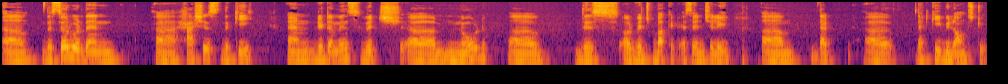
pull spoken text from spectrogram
Um, the server then uh, hashes the key and determines which uh, node uh, this or which bucket essentially um, that uh, that key belongs to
